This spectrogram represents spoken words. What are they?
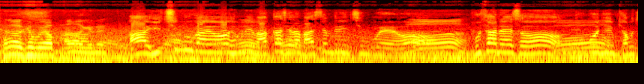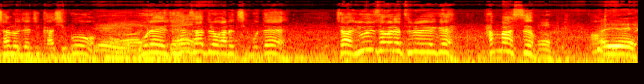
생각해보면 방학이네. 아 이 친구가요 형님 아까 제가 말씀드린 친구예요 아. 부산에서 부모님 경찰로 재직하시고 올해 이제 행사 들어가는 친구인데 자 윤석열 대통령에게 한 말씀 아, 예.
